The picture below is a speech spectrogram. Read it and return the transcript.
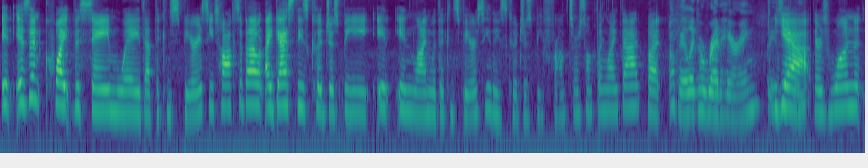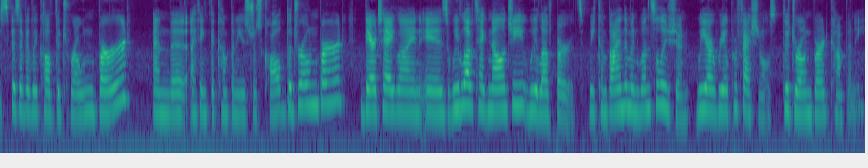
it isn't quite the same way that the conspiracy talks about i guess these could just be in, in line with the conspiracy these could just be fronts or something like that but Okay, like a red herring. Basically. yeah, there's one specifically called the Drone Bird, and the I think the company is just called the Drone Bird. Their tagline is "We love technology, we love birds. We combine them in one solution. We are real professionals, the Drone Bird Company."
